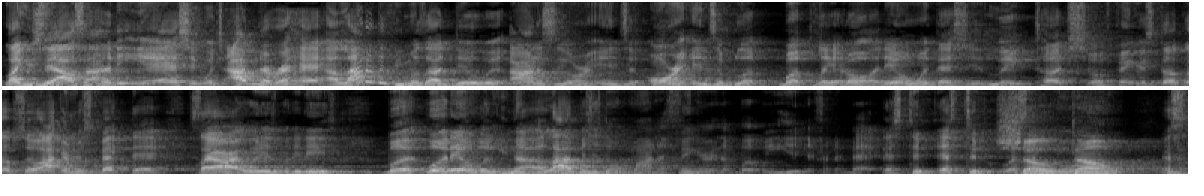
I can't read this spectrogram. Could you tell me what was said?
Like you said, outside of the shit, which I've never had. A lot of the females I deal with honestly aren't into aren't into butt, butt play at all. They don't want that shit licked, touched, or finger stuck up. So I can respect that. It's like all right, what it is what it is. But well, they don't. Well, you know, a lot of bitches don't mind a finger in the butt when you hitting it from the back. That's tip, That's typical. That's So like don't. That's,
